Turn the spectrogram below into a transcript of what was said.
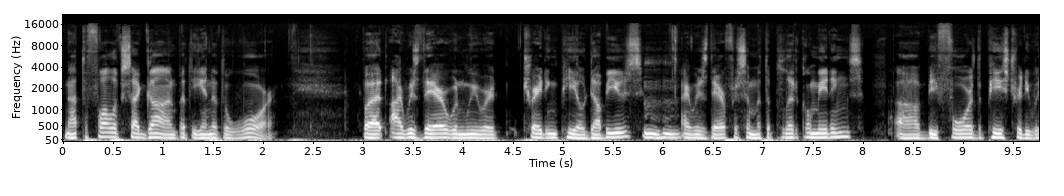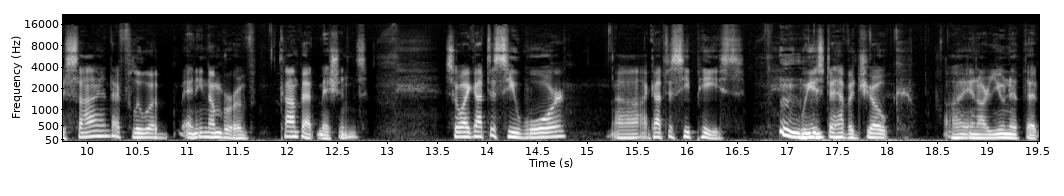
not the fall of Saigon, but the end of the war. But I was there when we were trading POWs. Mm-hmm. I was there for some of the political meetings. Uh, before the peace treaty was signed, I flew a, any number of combat missions. So I got to see war. Uh, I got to see peace. Mm-hmm. We used to have a joke uh, in our unit that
